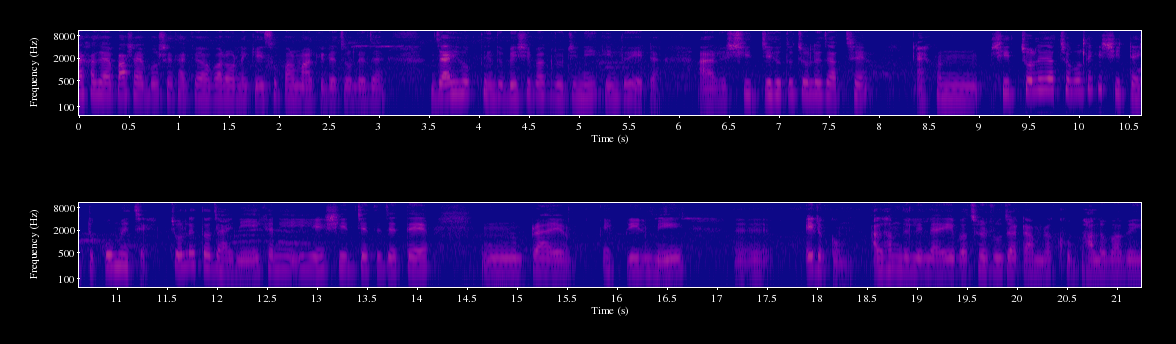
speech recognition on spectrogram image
দেখা যায় বাসায় বসে থাকে, আবার অনেকেই সুপার মার্কেটে চলে যায়। যাই হোক, কিন্তু বেশিরভাগ রুটিনেই কিন্তু এটা। আর শীত যেহেতু চলে যাচ্ছে এখন শীত চলে যাচ্ছে বলতে কি শীতটা একটু কমেছে। চলে তো যায়নি। এখানে শীত যেতে যেতে প্রায় এপ্রিল, মে এরকম আলহামদুলিল্লাহ, এই বছর রোজাটা আমরা খুব ভালোভাবেই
